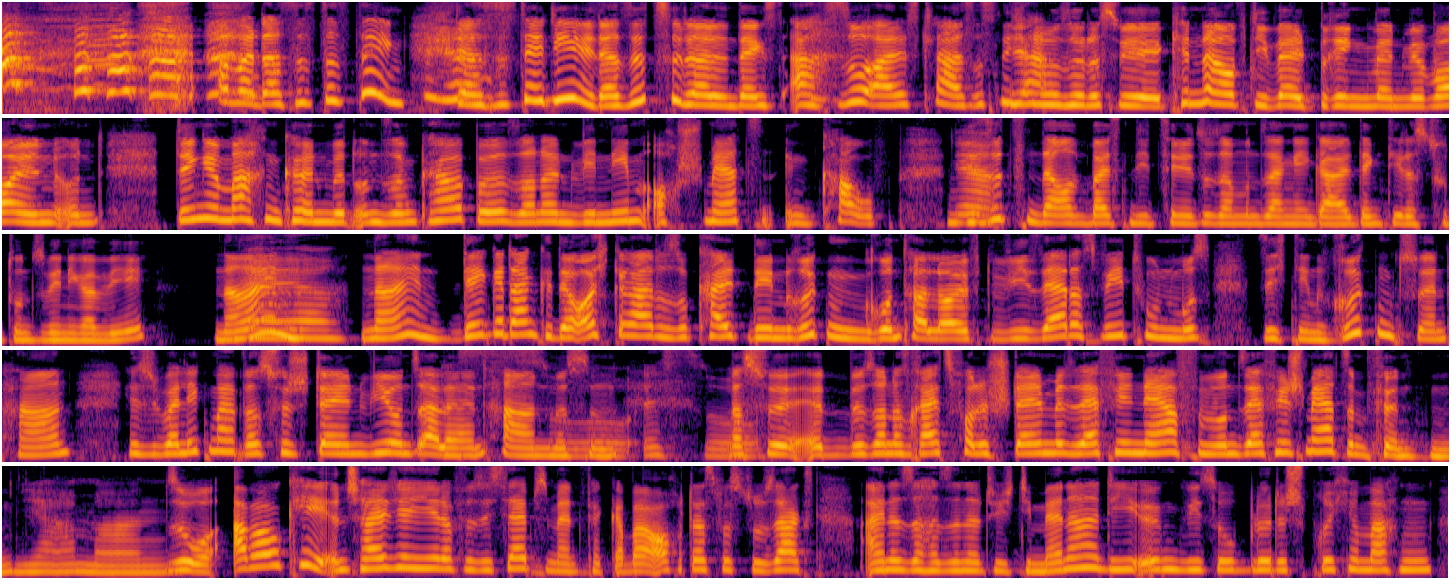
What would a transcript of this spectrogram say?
Aber das ist das Ding. Das ist der Deal. Da sitzt du dann und denkst, ach so, alles klar. Es ist nicht Ja. nur so, dass wir Kinder auf die Welt bringen, wenn wir wollen und Dinge machen können mit unserem Körper, sondern wir nehmen auch Schmerzen in Kauf. Wir Ja. sitzen da und beißen die Zähne zusammen und sagen, egal, denkt ihr, das tut uns weniger weh? Nein, Ja, ja. nein. Der Gedanke, der euch gerade so kalt den Rücken runterläuft, wie sehr das wehtun muss, sich den Rücken zu enthaaren. Jetzt überleg mal, was für Stellen wir uns alle enthaaren so, müssen. Ist so. Was für äh, besonders reizvolle Stellen mit sehr viel Nerven und sehr viel Schmerz empfinden. ja, Mann. So, aber okay, entscheidet ja jeder für sich selbst im Endeffekt. Aber auch das, was du sagst. Eine Sache sind natürlich die Männer, die irgendwie so blöde Sprüche machen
